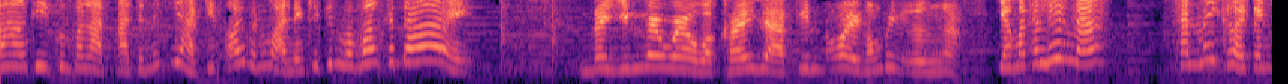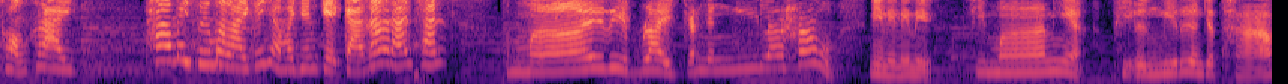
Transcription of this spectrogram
บางทีคุณประหลัดอาจจะนึกอยากกินอ้อยหวานๆอย่างฉันขึ้นมาบ้างก็ได้ ได้ยินแว่วๆว่าใครอยากกินอ้อยของพี่เอิงอะ อย่ามาทะลึ่งนะ ฉันไม่เคยเป็นของใคร ถ้าไม่ซื้อมาลัยก็อย่ามายืนเกะกะหน้าร้านฉันทำไมรีบไล่กันอย่างนี้แล้วนี่นี่นี่นี่ที่มาเนี่ย พี่เอิงมีเรื่องจะถาม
